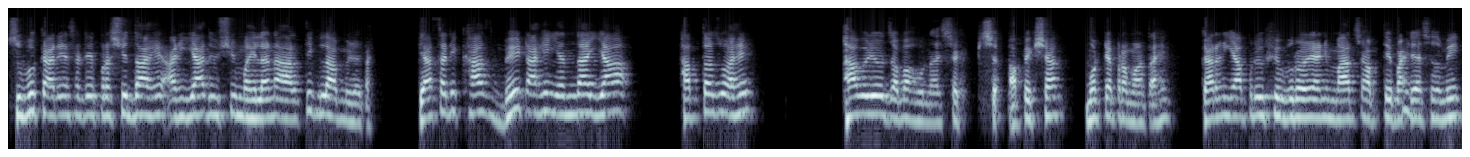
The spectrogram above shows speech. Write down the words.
शुभ कार्यासाठी प्रसिद्ध आहे आणि या दिवशी महिलांना आर्थिक लाभ मिळत आहे. यासाठी खास भेट आहे. यंदा या हप्ता जो आहे हा व्हिडिओ जमा होणार शक- अपेक्षा मोठ्या प्रमाणात आहे. कारण यापूर्वी फेब्रुवारी आणि मार्च हप्ते पाहिले असं तुम्ही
